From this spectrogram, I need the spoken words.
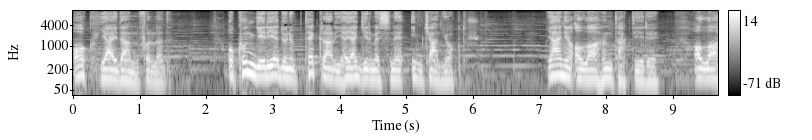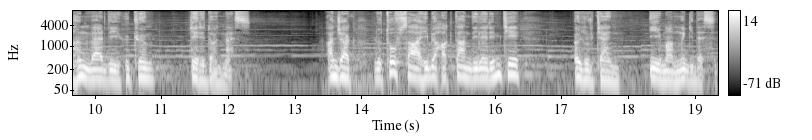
ok yaydan fırladı. Okun geriye dönüp tekrar yaya girmesine imkan yoktur. Yani Allah'ın takdiri, Allah'ın verdiği hüküm geri dönmez. Ancak lütuf sahibi haktan dilerim ki ölürken imanlı gidesin.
